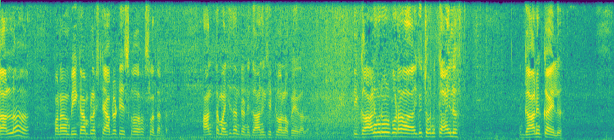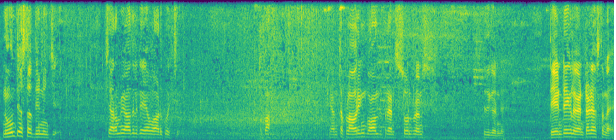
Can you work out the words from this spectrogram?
గాల్లో మనం బి కాంప్లెక్స్ ట్యాబ్లెట్ వేసుకోవాల్సిందంట అంత మంచిదంటండి గానుగ చెట్టు వల్ల ఉపయోగాలు. ఈ గానుగ నూనె కూడా ఇక చూడండి కాయలు. గానుగ కాయలు. నూనె తెస్తుంది దీని నుంచి. చర్మ వ్యాధులకి ఏం వాడుకోవచ్చు. అబ్బా ఎంత ఫ్లవరింగ్ బాగుంది ఫ్రెండ్స్. చూడండి ఫ్రెండ్స్. ఇదిగండి. తేనెటీగలు వెంటాడేస్తున్నాయి.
